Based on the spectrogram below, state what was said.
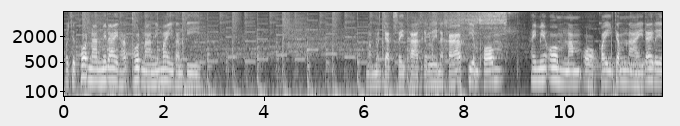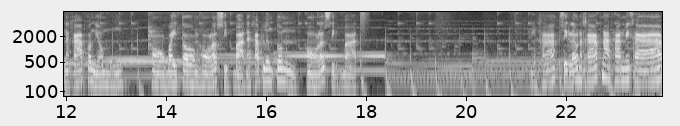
เราจะทอดนานไม่ได้ครับ ทอดนานนี่ไหม้ทันทีนำมาจัดใส่ถาดกันเลยนะครับ เตรียมพร้อม ให้แม่อ้อมนำออกไปจำหน่ายได้เลยนะครับข้าวเหนียวหมูห่อใบตองห่อละ 10 บาทนะครับ เริ่มต้นห่อละ 10 บาทนี่ครับเสร็จแล้วนะครับน่าทานไหมครับ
